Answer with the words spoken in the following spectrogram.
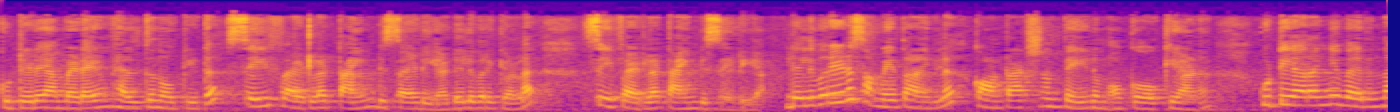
കുട്ടിയുടെയും അമ്മയുടെയും ഹെൽത്ത് നോക്കിയിട്ട് സേഫ് ആയിട്ടുള്ള ടൈം ഡിസൈഡ് ചെയ്യുക ഡെലിവറിക്കുള്ള സേഫ് ആയിട്ടുള്ള ടൈം ഡിസൈഡ് ചെയ്യുക ഡെലിവറിയുടെ സമയത്താണെങ്കിൽ കോൺട്രാക്ഷനും പെയിനും ഒക്കെ ഓക്കെയാണ് കുട്ടി ഇറങ്ങി വരുന്ന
